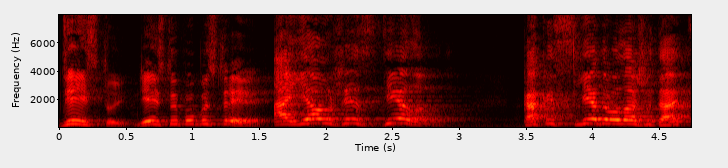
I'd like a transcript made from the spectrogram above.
Действуй, действуй побыстрее. А я уже сделал. Как и следовало ожидать,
